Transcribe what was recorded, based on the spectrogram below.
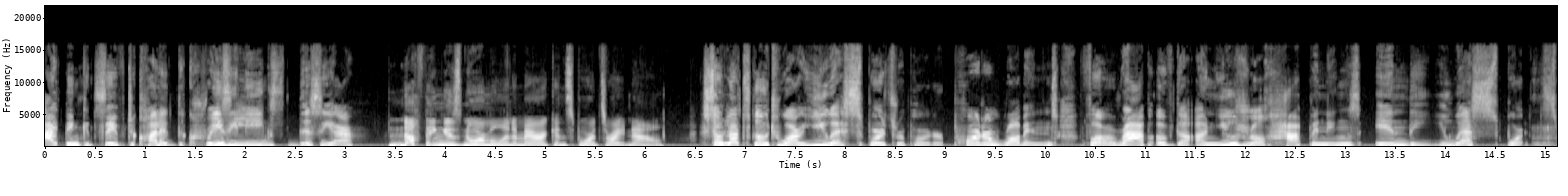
I think it's safe to call it the crazy leagues this year. Nothing is normal in American sports right now. So let's go to our U.S. sports reporter, Porter Robbins, for a wrap of the unusual happenings in the U.S. sports.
